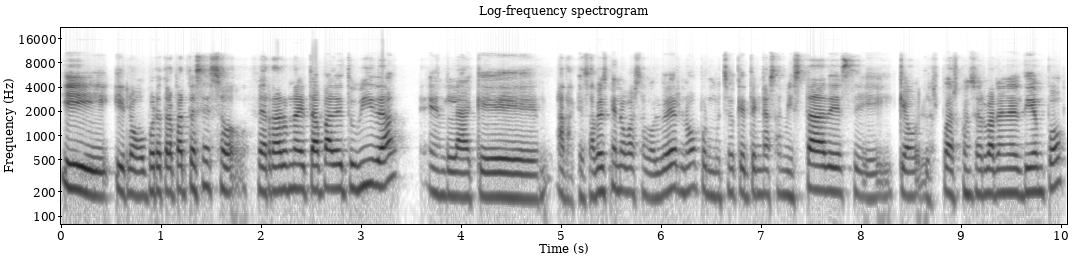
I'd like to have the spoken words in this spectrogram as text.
Y, y, luego, por otra parte, es eso, cerrar una etapa de tu vida en la que, a la que sabes que no vas a volver, ¿no? Por mucho que tengas amistades y que las puedas conservar en el tiempo,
